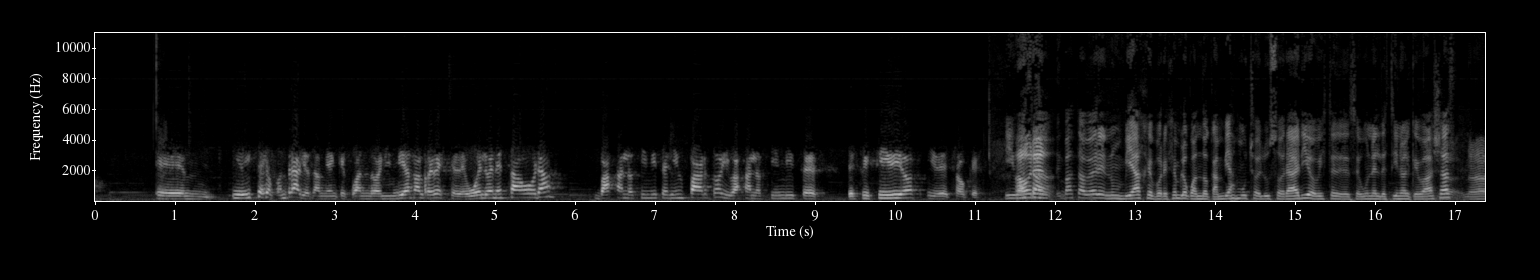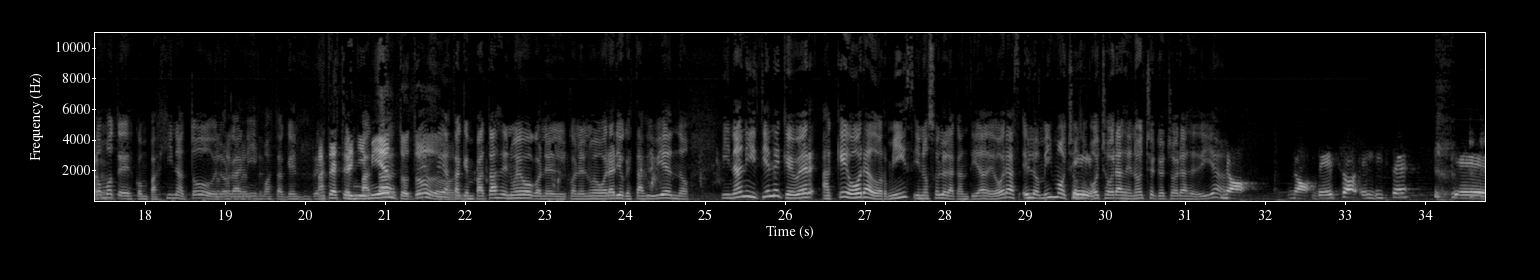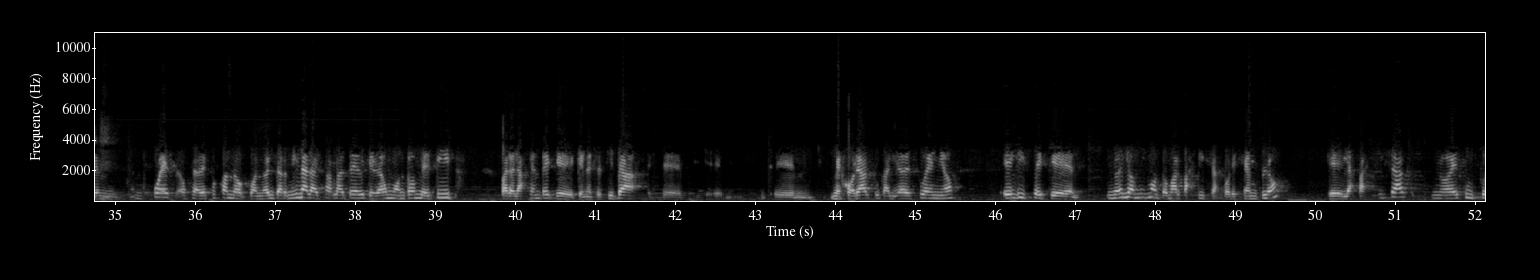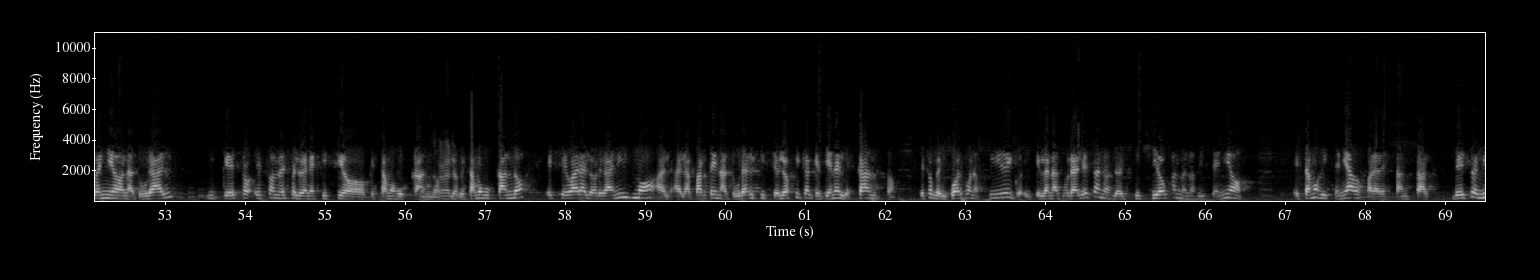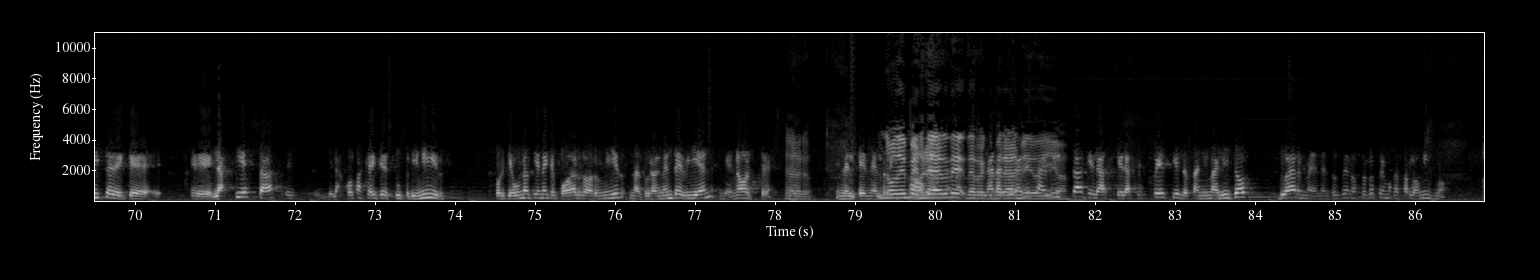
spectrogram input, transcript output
eh, y dice lo contrario también, que cuando en invierno al revés se devuelven esa hora, bajan los índices de infarto y bajan los índices de suicidios y de choques. Y basta, Ahora- basta ver en un viaje, por ejemplo, cuando cambias mucho el uso horario, viste, de- según el destino al que vayas, No, cómo te descompagina todo el organismo hasta que Hasta estreñimiento, empatás- todo. Sí, sí, hasta que empatás de nuevo con el con el nuevo horario que estás viviendo. Y Nani, ¿tiene que ver a qué hora dormís y no solo la cantidad de horas? ¿Es lo mismo ocho, Sí. horas de noche que ocho horas de día? No, no, de hecho él dice que después, o sea, después cuando, cuando él termina la charla TED, que da un montón de tips para la gente que, que necesita este, eh, eh, mejorar su calidad de sueño, él dice que no es lo mismo tomar pastillas, por ejemplo, que las pastillas no es un sueño natural y que eso, eso no es el beneficio que estamos buscando. Claro. Lo que estamos buscando es llevar al organismo a, a la parte natural fisiológica que tiene el descanso. Eso que el cuerpo nos pide y, que la naturaleza nos lo exigió cuando nos diseñó. Estamos diseñados para descansar. De hecho, él dice de que eh, las siestas es de las cosas que hay que suprimir, porque uno tiene que poder dormir naturalmente bien de noche. Claro. En el, en el No ritmo depender la- de- de la recuperar al naturaleza mediodía. dicta que las, que las especies, los animalitos, duermen. Entonces nosotros tenemos que hacer lo mismo.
